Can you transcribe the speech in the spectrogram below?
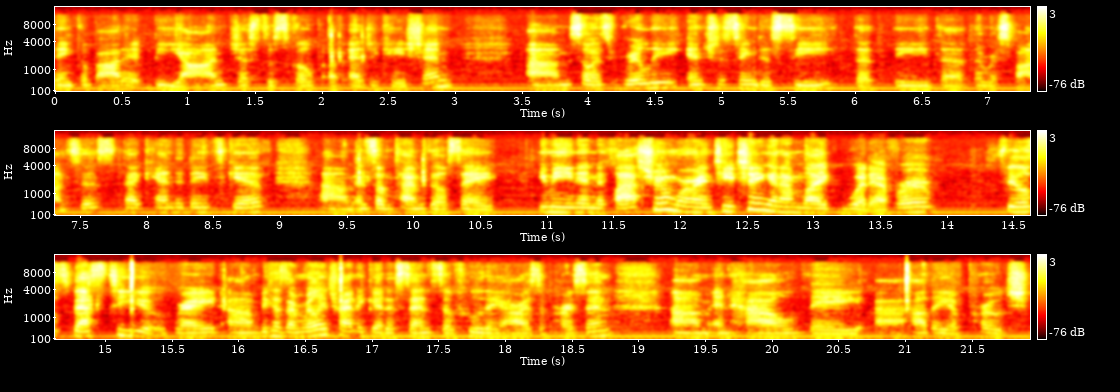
think about it beyond just the scope of education. Um, so it's really interesting to see the, the, the, the responses that candidates give. Um, and sometimes they'll say, you mean in the classroom or in teaching? And I'm like, whatever feels best to you, right? Um, because I'm really trying to get a sense of who they are as a person um, and how they uh, how they approach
